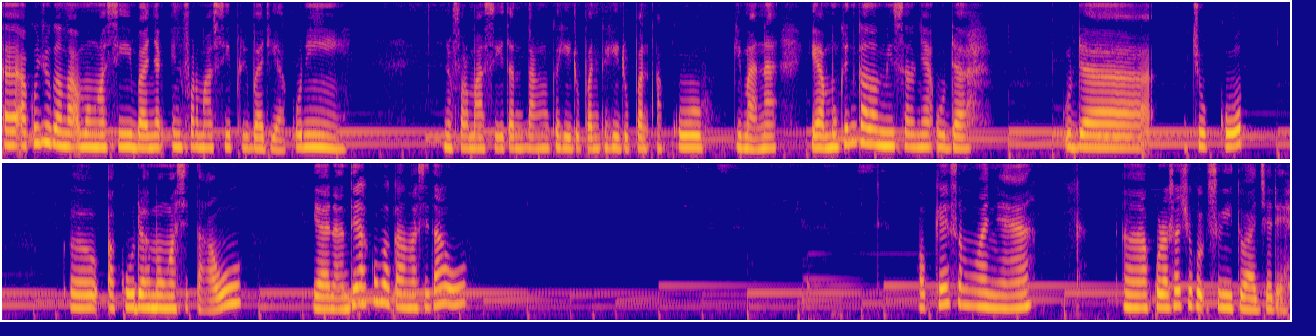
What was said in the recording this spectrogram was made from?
uh, aku juga nggak mau ngasih banyak informasi pribadi aku nih. Informasi tentang kehidupan kehidupan aku gimana. Ya mungkin kalau misalnya udah udah cukup uh, aku udah mau ngasih tahu ya nanti aku bakal ngasih tahu Oke semuanya, uh, aku rasa cukup segitu aja deh.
